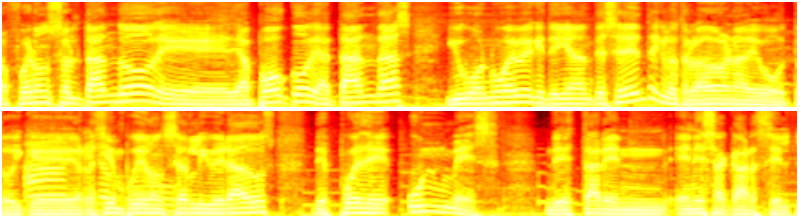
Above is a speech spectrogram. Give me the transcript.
no, fueron soltando de, de a poco, de a tandas, y hubo nueve que tenían antecedentes que los trasladaron a Devoto y que Ah, recién pudieron ser liberados después de un mes de estar en, en esa cárcel.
